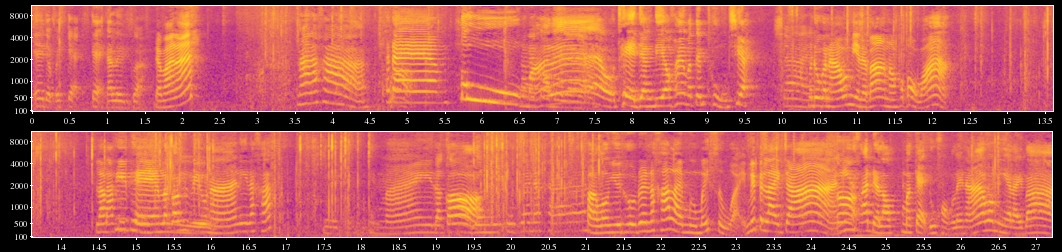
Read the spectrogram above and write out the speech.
เอยเดี๋ยวไปแกะแกะกันเลยดีกว่าเดี๋ยวมานะมาแล้วค่ะทะเดมตู้มทำไมมากล่องหมดเลยแล้อะวเทรดอย่างเดียวให้มาเต็มถุงเชียใช่มาดูกันนะว่ามีอะไรบ้างเนาะเขาบอกว่ารักพี่เพลงแล้วก็พี่วิวนะนี่นะคะมีในถุงเห็นไหมแล้วก็ลง YouTube ด้วยนะคะฝากลง YouTube ด้วยนะคะ ลายมือไม่สวยไม่เป็นไรจ้าก็นี่นะคะเดี๋ยวเรามาแกะดูของเลยนะว่ามีอะไรบ้าง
